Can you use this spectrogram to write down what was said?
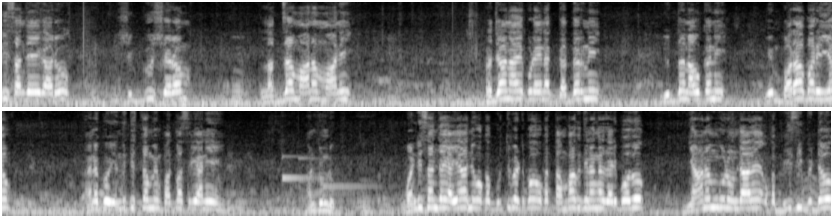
బండి సంజయ్ గారు సిగ్గు శరం లజ్జ మానం మాని ప్రజానాయకుడైన గద్దర్ని యుద్ధ నౌకని మేము బరాబరి ఇయ్యం. ఆయనకు ఎందుకు ఇస్తాం మేము పద్మశ్రీ అని అంటుండు. బండి సంజయ్ అయ్యా నువ్వు ఒక గుర్తుపెట్టుకో ఒక తంబాకు దినంగా సరిపోదు. జ్ఞానం కూడా ఉండాలి ఒక బీసీ బిడ్డవు.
